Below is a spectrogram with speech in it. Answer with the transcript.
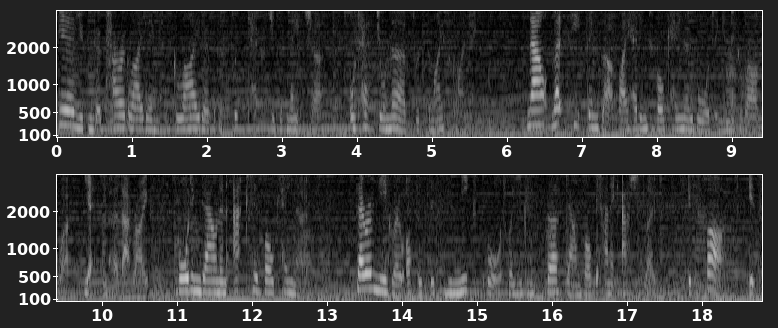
Here you can go paragliding and glide over the Swiss textures of nature, or test your nerves with some ice climbing. Now, let's heat things up by heading to volcano boarding in Nicaragua. Yes, you heard that right. Boarding down an active volcano Cerro Negro offers this unique sport where you can surf down volcanic ash slopes. It's fast, it's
